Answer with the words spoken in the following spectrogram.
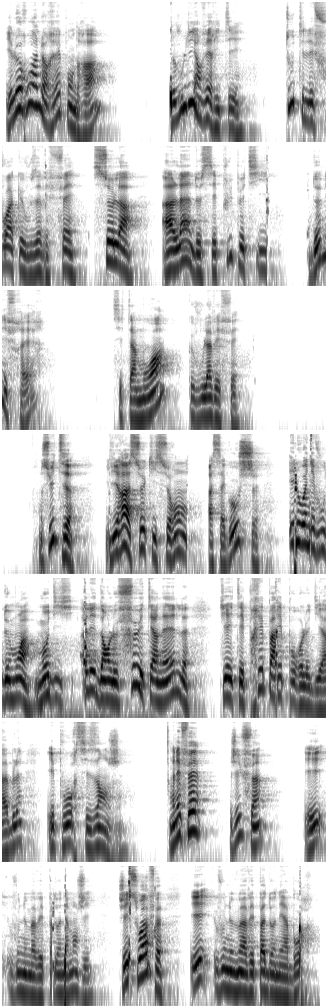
Et le roi leur répondra, Je vous le dis en vérité, toutes les fois que vous avez fait cela à l'un de ces plus petits de mes frères, c'est à moi que vous l'avez fait. Ensuite, il dira à ceux qui seront à sa gauche, Éloignez-vous de moi, maudit, allez dans le feu éternel qui a été préparé pour le diable et pour ses anges. En effet, j'ai eu faim, et vous ne m'avez pas donné à manger. J'ai soif, et vous ne m'avez pas donné à boire.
